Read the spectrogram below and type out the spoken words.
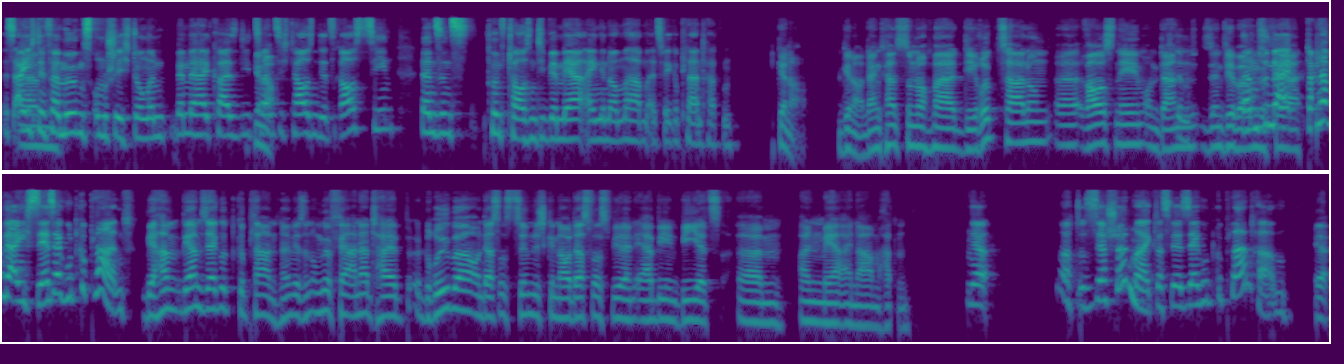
Ist eigentlich eine ähm, Vermögensumschichtung. Und wenn wir halt quasi die Genau. 20.000 jetzt rausziehen, dann sind es 5.000, die wir mehr eingenommen haben, als wir geplant hatten. genau, genau, dann kannst du nochmal die Rückzahlung äh, rausnehmen und dann Stimmt. sind wir bei Dann, sind wir, ungefähr, dann haben wir eigentlich sehr, sehr gut geplant. wir haben, wir haben sehr gut geplant, ne? Wir sind ungefähr anderthalb drüber und das ist ziemlich genau das, was wir in Airbnb jetzt ähm, an Mehreinnahmen hatten. Ja. Ach, das ist ja schön, Mike, dass wir sehr gut geplant haben. Ja,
